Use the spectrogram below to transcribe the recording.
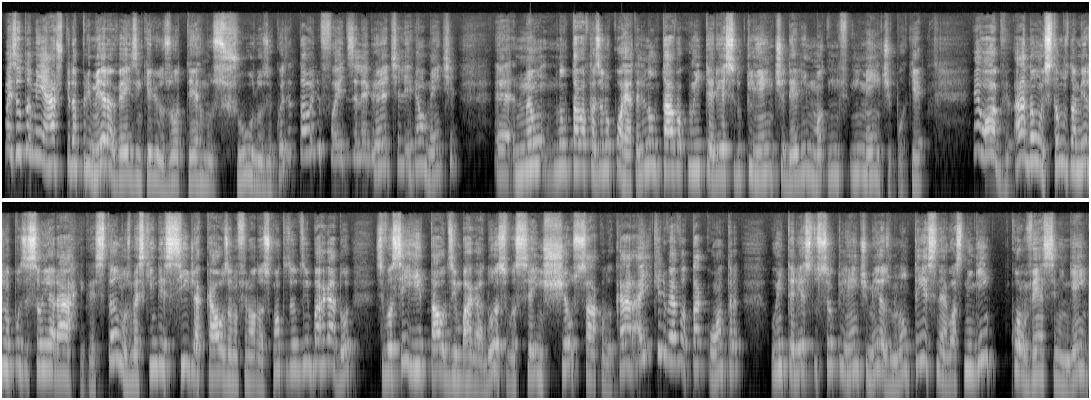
Mas eu também acho que na primeira vez em que ele usou termos chulos e coisa e tal, ele foi deselegante, ele realmente é, não estava fazendo o correto, ele não estava com o interesse do cliente dele em, em, em mente, porque é óbvio. Ah, não, estamos na mesma posição hierárquica. Estamos, mas quem decide a causa no final das contas é o desembargador. Se você irritar o desembargador, se você encher o saco do cara, aí que ele vai votar contra o interesse do seu cliente mesmo. Não tem esse negócio. Ninguém convence ninguém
